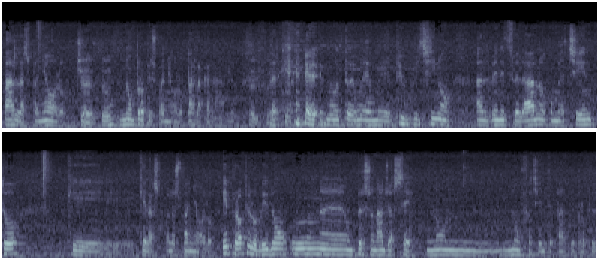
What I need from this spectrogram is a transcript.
parla spagnolo, Certo, non proprio spagnolo, parla canario, Perfetto. perché è, molto, è più vicino al venezuelano come accento che, che la- lo spagnolo. E proprio lo vedo un, un personaggio a sé, non, non facente parte proprio,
